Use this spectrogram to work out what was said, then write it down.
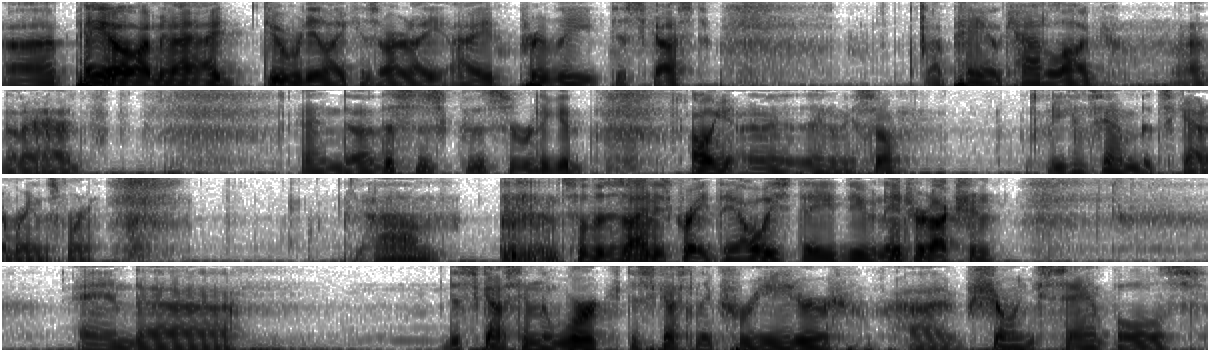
uh, Peyo, I mean, I, I, do really like his art. I, I previously discussed a Peyo catalog uh, that I had, and uh, this is this is really good. Oh, yeah, anyway, so you can see I'm a bit scatterbrained this morning. Um, so the design is great. They always they do an introduction and uh, discussing the work, discussing the creator, showing samples,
